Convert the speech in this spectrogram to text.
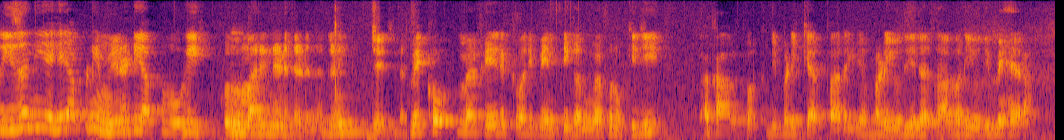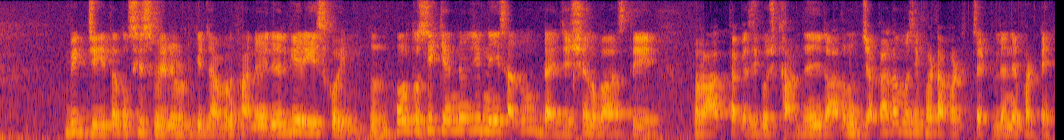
ਰੀਜ਼ਨ ਹੀ ਇਹ ਆਪਣੀ ਇਮਿਊਨਿਟੀ ਅਪ ਹੋਗੀ ਕੋਈ ਬਿਮਾਰੀ ਨੇੜੇ ਤੇੜੇ ਲੱਗਣੀ। ਜੀ ਜੀ। ਵੇਖੋ ਮੈਂ ਫੇਰ ਇੱਕ ਵਾਰੀ ਬੇਨਤੀ ਕਰੂੰਗਾ ਫਰੂਕੀ ਜੀ ਅਕਾਲ ਪੁਰਖ ਦੀ ਬੜੀ ਕਿਰਪਾ ਰਹੀ ਹੈ ਬੜੀ ਉਹਦੀ ਰਜ਼ਾ ਬੜੀ ਉਹਦੀ ਮਿਹਰ ਆ। ਵੀ ਜੇ ਤਾਂ ਤੁਸੀਂ ਸਵੇਰੇ ਉੱਠ ਕੇ ਜਾਮਣ ਖਾਣੇ ਹੋ ਇਹਦੇ ਵਰਗੀ ਰੀਸ ਕੋਈ ਨਹੀਂ। ਹੁਣ ਤੁਸੀਂ ਕਹਿੰਦੇ ਹੋ ਜੀ ਨਹੀਂ ਸਾਨੂੰ ਡਾਈਜੈਸ਼ਨ ਵਾਸਤੇ ਰਾਤ ਤੱਕ ਅਸੀਂ ਕੁਝ ਖਾਂਦੇ ਨਹੀਂ ਰਾਤ ਨੂੰ ਜਕਾ ਦਾ ਅਸੀਂ ਫਟਾਫਟ ਚੱਕ ਲੈਨੇ ਫੱਟੇ।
